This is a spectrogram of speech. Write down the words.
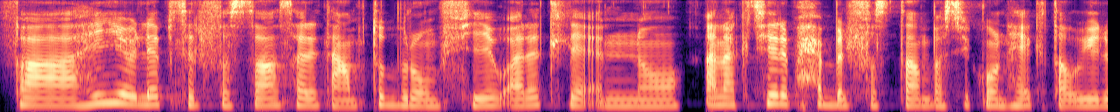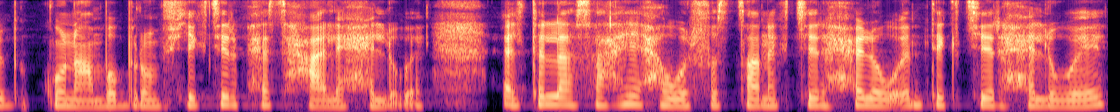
فهي ولابسة الفستان صارت عم تبرم فيه وقالت لي إنه أنا كتير بحب الفستان بس يكون هيك طويل وبكون عم ببرم فيه كتير بحس حالي حلوة. قلت لها صحيح هو الفستان كتير حلو وأنت كتير حلوة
